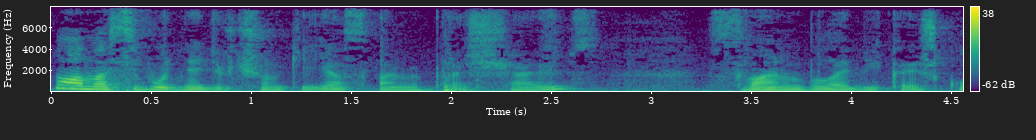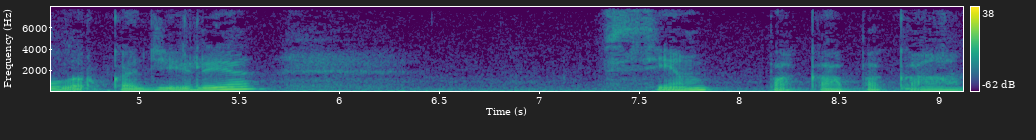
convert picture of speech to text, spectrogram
Ну а на сегодня, девчонки, я с вами прощаюсь. С вами была Вика из школы рукоделия. Всем пока-пока.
